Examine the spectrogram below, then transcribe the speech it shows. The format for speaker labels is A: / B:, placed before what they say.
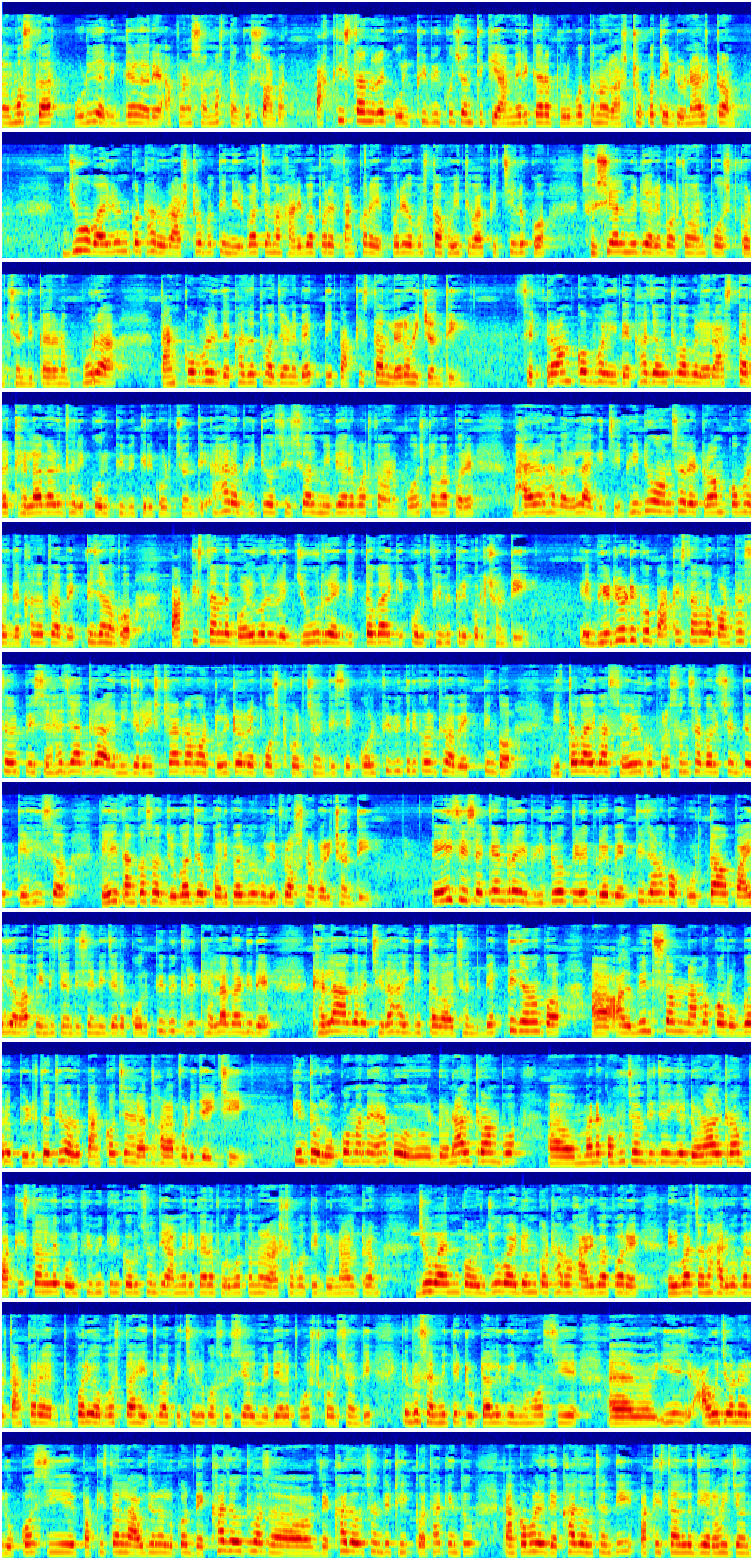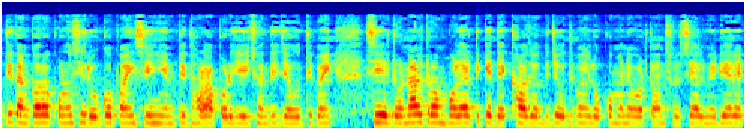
A: ନମସ୍କାର ଓଡ଼ିଆ ବିଦ୍ୟାଳୟରେ ଆପଣ ସମସ୍ତଙ୍କୁ ସ୍ୱାଗତ। ପାକିସ୍ତାନରେ କୁଲ୍ଫି ବିକୁଛନ୍ତି କି ଆମେରିକାର ପୂର୍ବତନ ରାଷ୍ଟ୍ରପତି ଡୋନାଲ୍ଡ ଟ୍ରମ୍ପ? ଜୋ ବାଇଡେନଙ୍କଠାରୁ ରାଷ୍ଟ୍ରପତି ନିର୍ବାଚନ ହାରିବା ପରେ ତାଙ୍କର ଏପରି ଅବସ୍ଥା ହୋଇଥିବା କିଛି ଲୋକ ସୋସିଆଲ ମିଡ଼ିଆରେ ବର୍ତ୍ତମାନ ପୋଷ୍ଟ କରିଛନ୍ତି। କାରଣ ପୁରା ତାଙ୍କ ଭଳି ଦେଖାଯାଉଥିବା ଜଣେ ବ୍ୟକ୍ତି ପାକିସ୍ତାନରେ ରହିଛନ୍ତି। ସେ ଟ୍ରମ୍ପଙ୍କ ଭଳି ଦେଖାଯାଉଥିବା ବେଳେ ରାସ୍ତାରେ ଠେଲା ଗାଡ଼ି ଧରି କୁଲ୍ଫି ବିକ୍ରି କରୁଛନ୍ତି। ଏହାର ଭିଡ଼ିଓ ସୋସିଆଲ ମିଡ଼ିଆରେ ବର୍ତ୍ତମାନ ପୋଷ୍ଟ ହେବା ପରେ ଭାଇରାଲ ହେବାରେ ଲାଗିଛି। ଭିଡ଼ିଓ ଅନୁସାରେ ଟ୍ରମ୍ପଙ୍କ ଭଳି ଦେଖାଯାଉଥିବା ବ୍ୟକ୍ତି ଜଣକ ପାକିସ୍ତାନରେ ଗଳିଗଳିରେ ଜୋରରେ ଗୀତ ଗାଇକି କୁଲ୍ଫି ବିକ୍ରି କରୁଛନ୍ତି। ଏହି ଭିଡ଼ିଓଟିକୁ ପାକିସ୍ତାନର କଣ୍ଠଶିଳ୍ପୀ ସେହଜାଦ ରାୟ ନିଜର ଇନଷ୍ଟାଗ୍ରାମ ଓ ଟ୍ୱିଟରରେ ପୋଷ୍ଟ କରିଛନ୍ତି। ସେ କୁଲ୍ଫି ବିକ୍ରି କରୁଥିବା ବ୍ୟକ୍ତିଙ୍କ ଗୀତ ଗାଇବା ଶୈଳୀକୁ ପ୍ରଶଂସା କରିଛନ୍ତି ଓ କେହି ସହ କେହି ତାଙ୍କ ସହ ଯୋଗାଯୋଗ କରିପାରିବେ ବୋଲି ପ୍ରଶ୍ନ କରିଛନ୍ତି। ତେଇଶ ସେକେଣ୍ଡର ଏହି ଭିଡ଼ିଓ କ୍ଲିପ୍ରେ ବ୍ୟକ୍ତି ଜଣକ କୁର୍ତ୍ତା ଓ ପାଇଜାମା ପିନ୍ଧିଛନ୍ତି। ସେ ନିଜର କୁଲ୍ଫି ବିକ୍ରି ଠେଲା ଗାଡ଼ିରେ ଠେଲା ଆଗରେ ଛିଡ଼ା ହୋଇ ଗୀତ ଗାଉଛନ୍ତି। ବ୍ୟକ୍ତି ଜଣକ ଆଲବିନ୍ସମ୍ ନାମକ ରୋଗରେ ପୀଡ଼ିତ ଥିବାରୁ ତାଙ୍କ ଚେହେରା ଧଳା ପଡ଼ିଯାଇଛି। କିନ୍ତୁ ଲୋକମାନେ ଏହାକୁ ଡୋନାଲ୍ଡ ଟ୍ରମ୍ପ ମାନେ କହୁଛନ୍ତି ଯେ ଇଏ ଡୋନାଲ୍ଡ ଟ୍ରମ୍ପ ପାକିସ୍ତାନରେ କୁଲ୍ଫି ବିକ୍ରି କରୁଛନ୍ତି ଆମେରିକାର ପୂର୍ବତନ ରାଷ୍ଟ୍ରପତି ଡୋନାଲ୍ଡ ଟ୍ରମ୍ପ ଜୋ ବାଇଡେନଙ୍କ ଜୋ ବାଇଡେନଙ୍କ ଠାରୁ ହାରିବା ପରେ ନିର୍ବାଚନ ହାରିବା ପରେ ତାଙ୍କର ଏପରି ଅବସ୍ଥା ହେଇଥିବା କିଛି ଲୋକ ସୋସିଆଲ ମିଡ଼ିଆରେ ପୋଷ୍ଟ କରିଛନ୍ତି। କିନ୍ତୁ ସେମିତି ଟୋଟାଲି ବି ନୁହଁ ସିଏ ଇଏ ଆଉ ଜଣେ ଲୋକ ସିଏ ପାକିସ୍ତାନର ଆଉ ଜଣେ ଲୋକ ଦେଖାଯାଉଥିବା ଦେଖାଯାଉଛନ୍ତି ଠିକ୍ କଥା କିନ୍ତୁ ତାଙ୍କ ଭଳି ଦେଖାଯାଉଛନ୍ତି ପାକିସ୍ତାନରେ ଯିଏ ରହିଛନ୍ତି ତାଙ୍କର କୌଣସି ରୋଗ ପାଇଁ ସିଏ ହିଁ ଏମିତି ଧଳା ପଡ଼ିଯାଇଛନ୍ତି ଯେଉଁଥିପାଇଁ ସିଏ ଡୋନାଲ୍ଡ ଟ୍ରମ୍ପ ଭଳିଆ ଟିକେ ଦେଖାଯାଉଛନ୍ତି ଯେଉଁଥିପାଇଁ ଲୋକମାନେ ବର୍ତ୍ତମାନ ସୋସିଆଲ ମିଡ଼ିଆରେ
